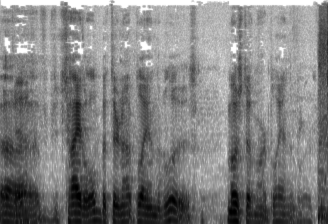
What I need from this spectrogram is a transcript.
uh, title, but they're not playing the blues. Most of them aren't playing the blues.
